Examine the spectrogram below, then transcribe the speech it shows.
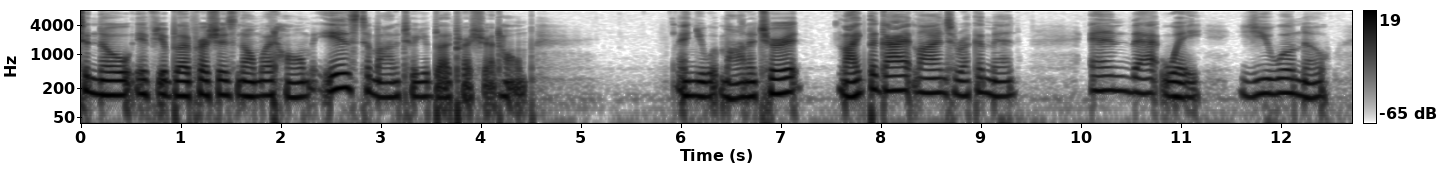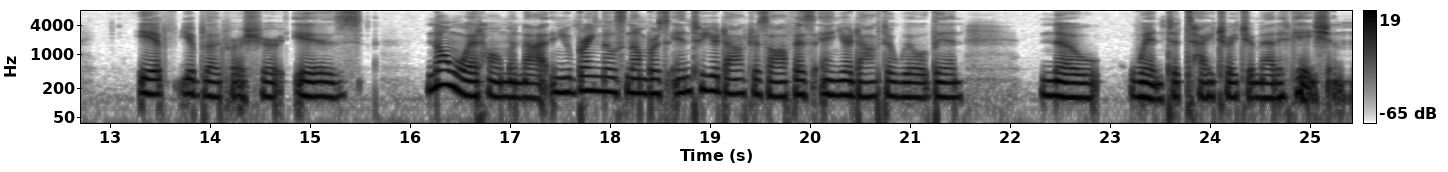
to know if your blood pressure is normal at home is to monitor your blood pressure at home. And you would monitor it like the guidelines recommend. And that way you will know if your blood pressure is normal at home or not. And you bring those numbers into your doctor's office, and your doctor will then know when to titrate your medication.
